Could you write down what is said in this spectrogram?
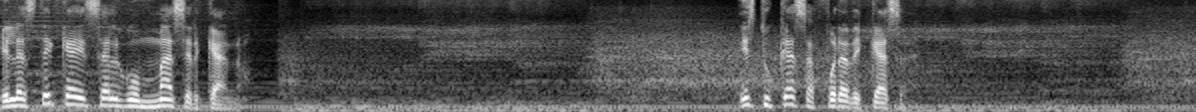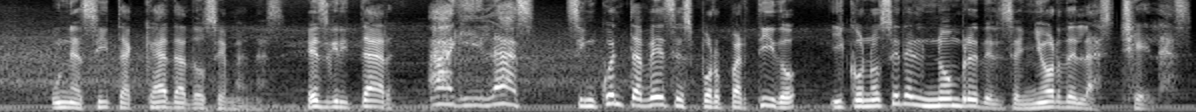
el Azteca es algo más cercano. Es tu casa fuera de casa. Una cita cada dos semanas. Es gritar ¡Águilas! 50 veces por partido y conocer el nombre del señor de las chelas.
